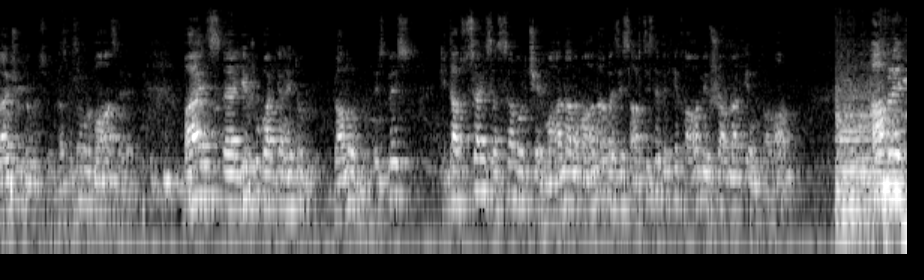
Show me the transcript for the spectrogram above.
Դա չի դրություն, հասկացա որ մահացել է։ Բայց երկու վայրկյան հետո գալով այսպես գիտակցությանից ասա որ չէ, մահանալը մահանալ, բայց ես արտիստը պետք է խաղամ եւ շարունակեմ խաղալ։ Համլետ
